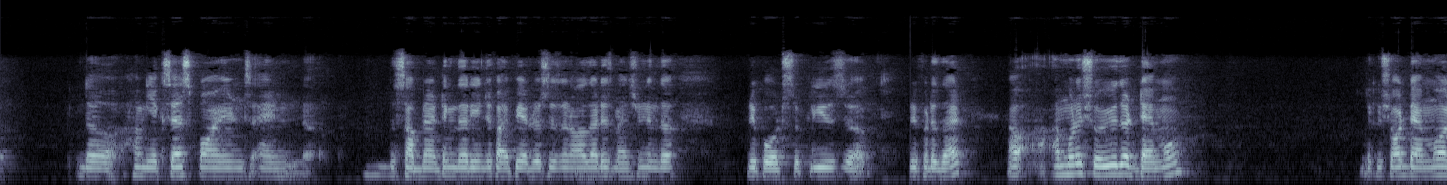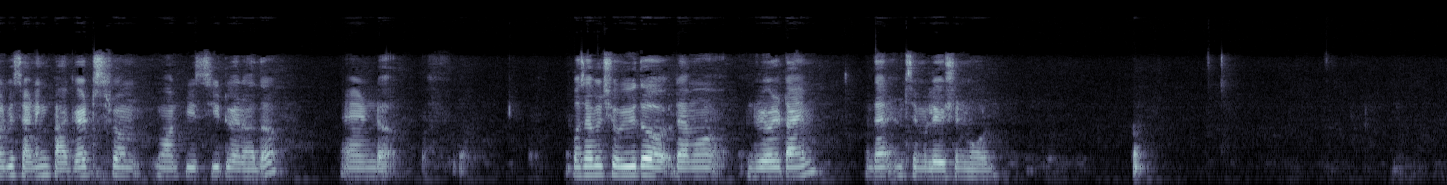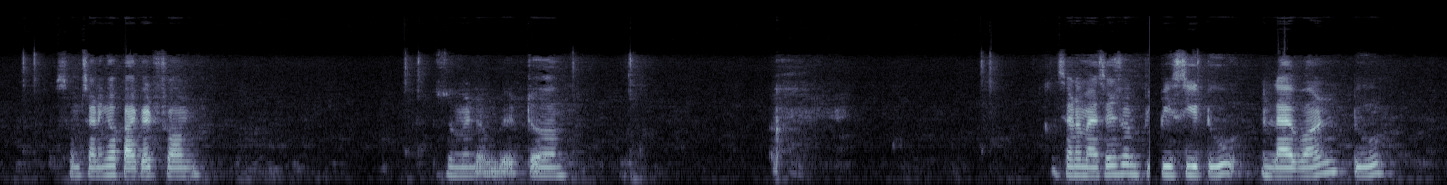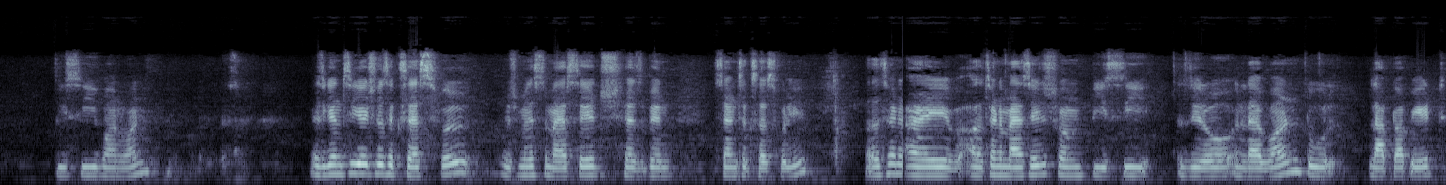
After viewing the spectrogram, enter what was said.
the how many access points and the subnetting the range of IP addresses and all that is mentioned in the report. So please uh, refer to that. Now I'm going to show you the demo. Like a short demo I'll be sending packets from one PC to another. And uh, first I will show you the demo real time and then in simulation mode. So I'm sending a packet from zoom in a bit uh, send a message from PC2 in lab 1 to PC11 as you can see it was successful which means the message has been sent successfully. I'll send, I, I'll send a message from PC 0 in lab 1 to laptop 8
